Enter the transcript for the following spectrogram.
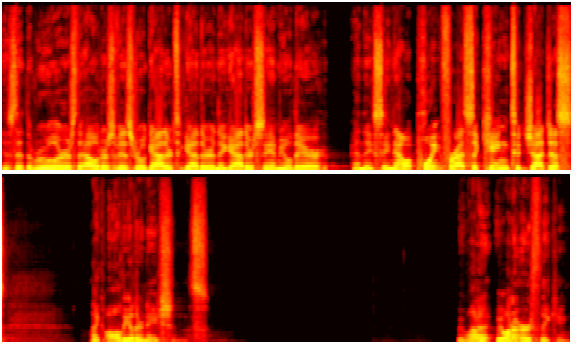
is that the rulers, the elders of Israel gather together and they gather Samuel there and they say, Now appoint for us a king to judge us like all the other nations. We want, a, we want an earthly king.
